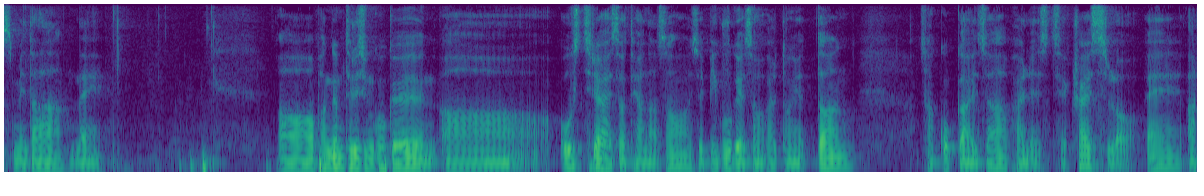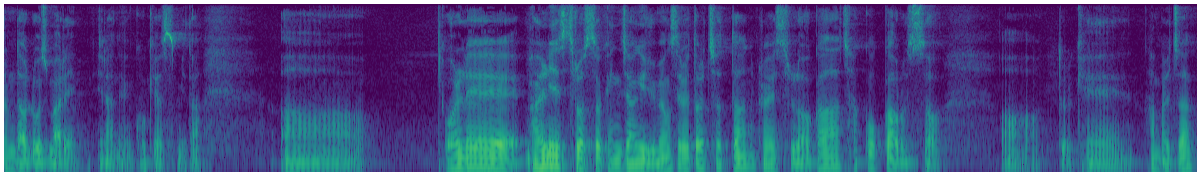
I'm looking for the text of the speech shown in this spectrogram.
반갑습니다. 네. 어, 방금 들으신 곡은 어, 오스트리아에서 태어나서 이제 미국에서 활동했던 작곡가이자 바이올리니스트 크라이슬러의 아름다운 로즈마린이라는 곡이었습니다. 어, 원래 바이올리니스트로서 굉장히 유명세를 떨쳤던 크라이슬러가 작곡가로서 어, 또 이렇게 한 발짝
